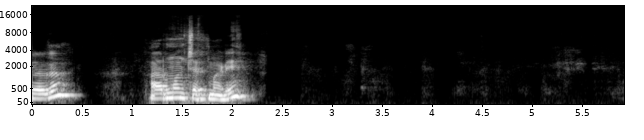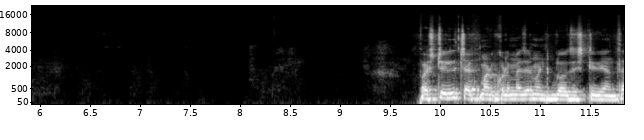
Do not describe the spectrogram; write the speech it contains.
ಇವಾಗ ಹಾರ್ಮೋನ್ ಚೆಕ್ ಮಾಡಿ. ಫಸ್ಟ್ ಇಲ್ಲಿ ಚೆಕ್ ಮಾಡ್ಕೊಳ್ಳಿ, ಮೆಜರ್ಮೆಂಟ್ ಬ್ಲೌಸ್ ಎಷ್ಟಿದೆ ಅಂತ.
